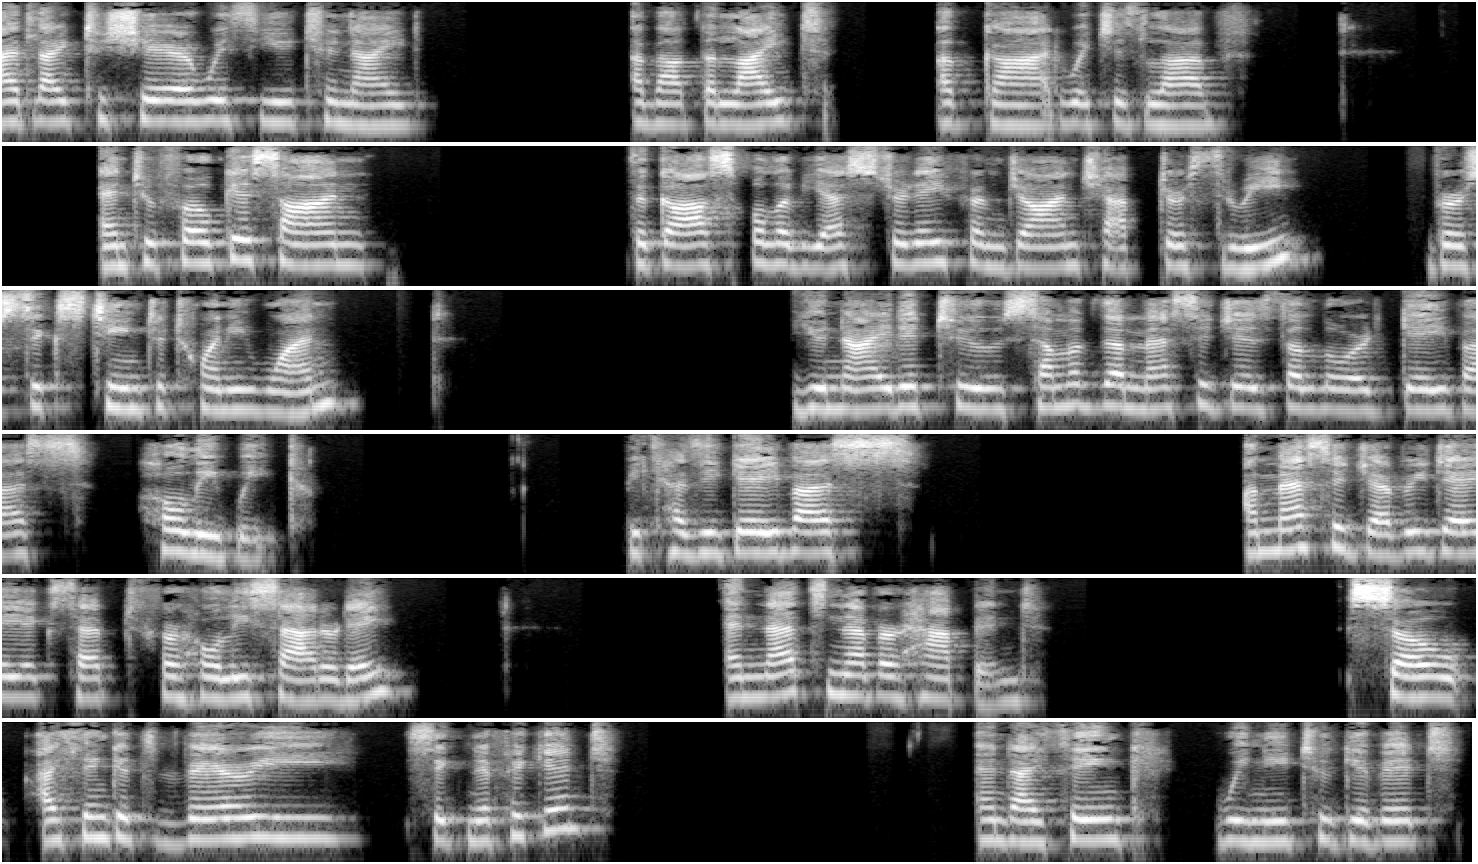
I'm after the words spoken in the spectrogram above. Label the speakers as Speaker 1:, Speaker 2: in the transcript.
Speaker 1: I'd like to share with you tonight about the light of God, which is love, and to focus on the gospel of yesterday from John chapter 3, verse 16 to 21, united to some of the messages the Lord gave us Holy Week, because he gave us a message every day except for Holy Saturday. And that's never happened. So I think it's very significant. And I think we need to give it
